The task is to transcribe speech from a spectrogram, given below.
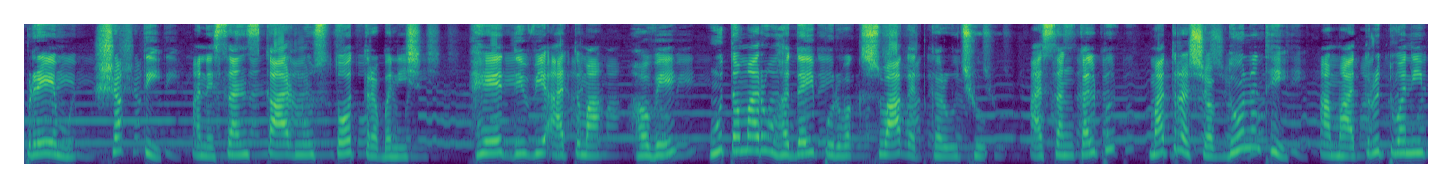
પ્રેમ, શક્તિ અને સંસ્કારનું સ્તોત્ર બનીશ. હે દિવ્ય આત્મા, હવે હું તમારું હૃદયપૂર્વક સ્વાગત કરું છું. આ સંકલ્પ માત્ર શબ્દો નથી, આ માતૃત્વની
